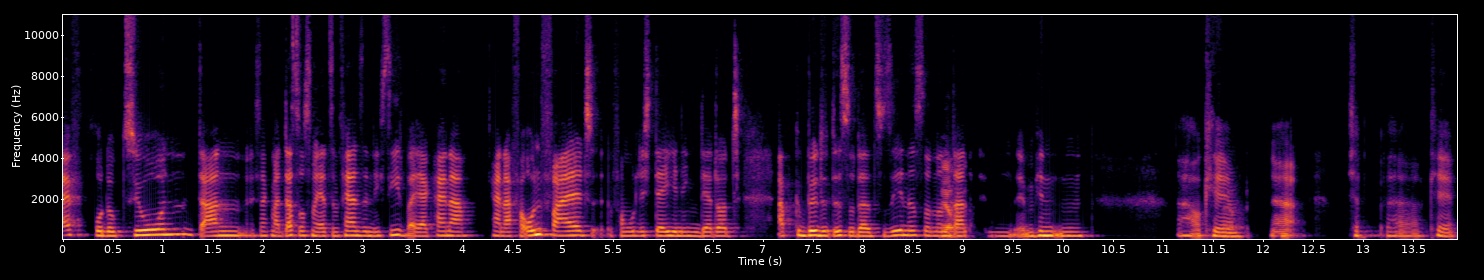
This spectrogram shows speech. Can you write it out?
Live-Produktion dann, ich sag mal, das, was man jetzt im Fernsehen nicht sieht, weil ja keiner, keiner verunfallt, vermutlich derjenigen, der dort abgebildet ist oder zu sehen ist, sondern dann Ja, im, im Hinten. Ah, okay. ja. Ja. Ich hab, äh, okay.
